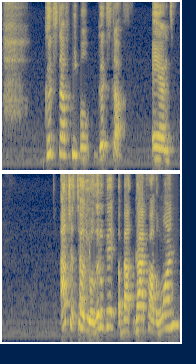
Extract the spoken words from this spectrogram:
Good stuff, people. Good stuff. And I'll just tell you a little bit about Godfather 1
